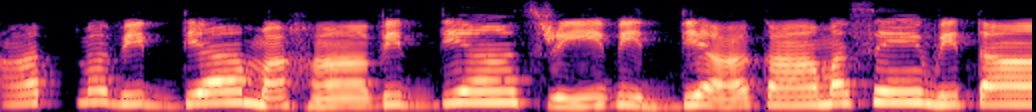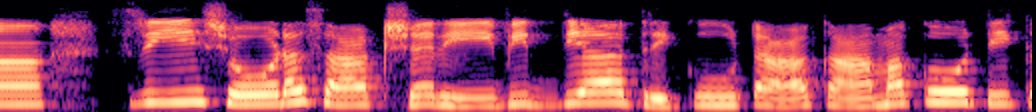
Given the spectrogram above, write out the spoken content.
ఆత్మవిద్య మహావిద్య శ్రీ విద్య కామసేవిత. శ్రీ షోడసాక్షరి విద్య త్రికూట కామకోటిక.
